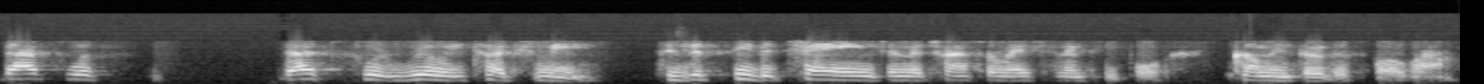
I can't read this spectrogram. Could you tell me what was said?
That's what that's what really touched me to just see the change and the transformation in people coming through this program.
